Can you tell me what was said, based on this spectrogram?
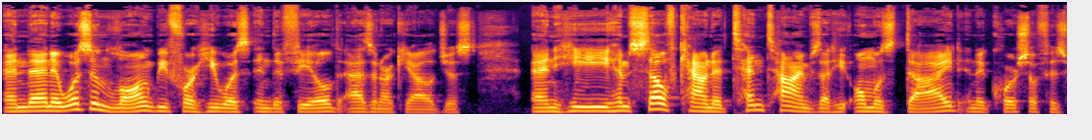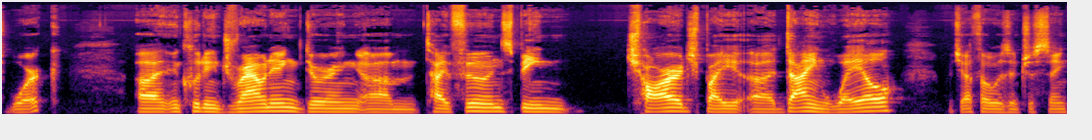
And then it wasn't long before he was in the field as an archaeologist. And he himself counted 10 times that he almost died in the course of his work, uh, including drowning during um, typhoons, being charged by a dying whale, which I thought was interesting,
